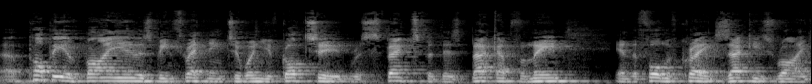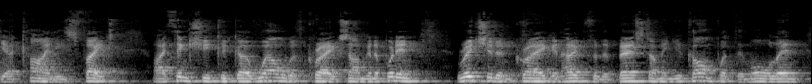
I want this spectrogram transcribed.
Uh, Poppy of Bayou has been threatening to win. You've got to respect, but there's backup for me in the form of Craig Zackey's ride, yeah, Kylie's fate. I think she could go well with Craig, so I'm going to put in Richard and Craig and hope for the best. I mean, you can't put them all in.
